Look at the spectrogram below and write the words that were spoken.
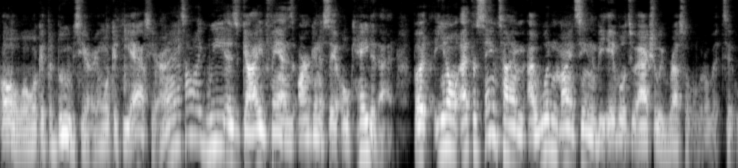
oh, well, look at the boobs here and look at the ass here. And it's not like we as guy fans aren't going to say okay to that. But, you know, at the same time, I wouldn't mind seeing them be able to actually wrestle a little bit, too.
